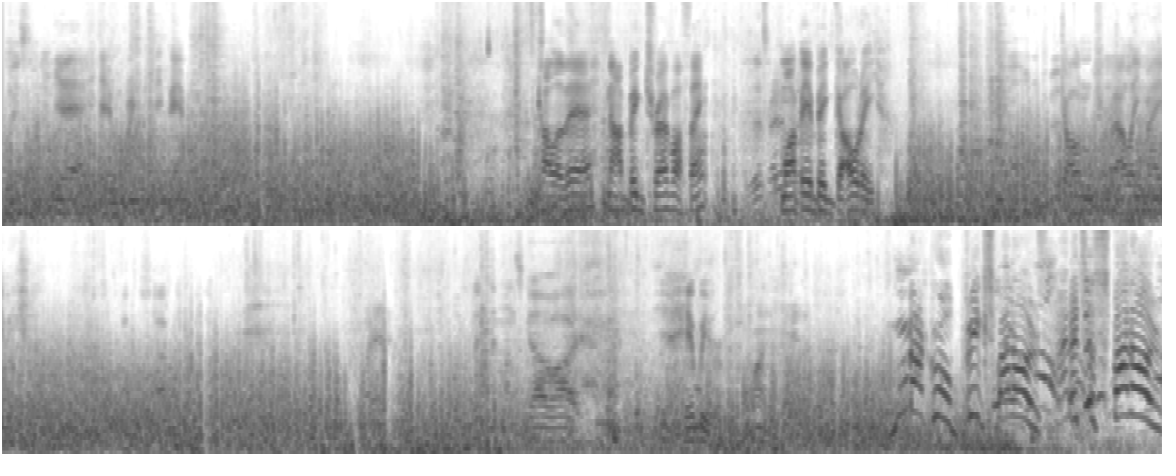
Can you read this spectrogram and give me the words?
police on you. Yeah, yeah, we won't keep him. Colour there. Nah, big Trev, I think. Is it? Might be a big Goldie. Golden Trevor. Golden Trevally, maybe. Letting them ones go, eh? Yeah, he'll be refined. Mackerel! Big Spano! It's a Spano!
